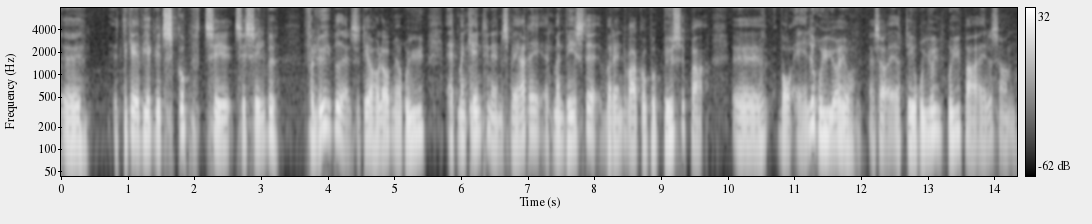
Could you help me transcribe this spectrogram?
øh, det gav virkelig et skub til, til selve forløbet, altså det at holde op med at ryge, at man kendte hinandens hverdag, at man vidste, hvordan det var at gå på bøssebar, øh, hvor alle ryger jo, altså at det er ryge, rygebar alle sammen.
